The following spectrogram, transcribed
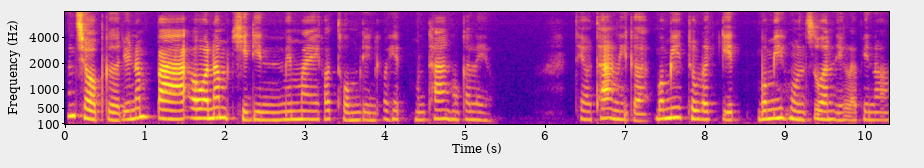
มันชอบเกิดอยู่น้ำปลาเอาน้ำขี้ดินใหม่เขาถมดินเขาเฮ็ดหนทางเขาก็แล้วแถวทางนี้ก็บ่มีธุรกิจบ่มีหุ้นส่วนอีกแล้วพี่น้อง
